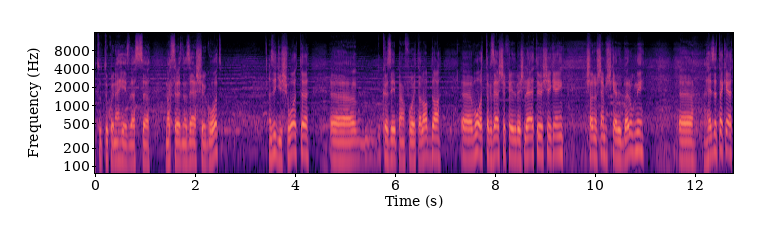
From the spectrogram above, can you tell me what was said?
tudtuk, hogy nehéz lesz megszerezni az első gólt. Ez így is volt, középen folyt a labda, voltak az első félidőben is lehetőségeink, sajnos nem sikerült berugni a helyzeteket,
